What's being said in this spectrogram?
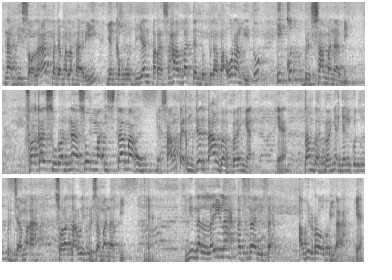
Nabi sholat pada malam hari yang kemudian para sahabat dan beberapa orang itu ikut bersama Nabi. Fakasuranna summa istama'u. Ya, sampai kemudian tambah banyak ya. Tambah banyak yang ikut berjamaah sholat tarawih bersama Nabi. Ya. minal lailah as-salisah awir robiah. Ya.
